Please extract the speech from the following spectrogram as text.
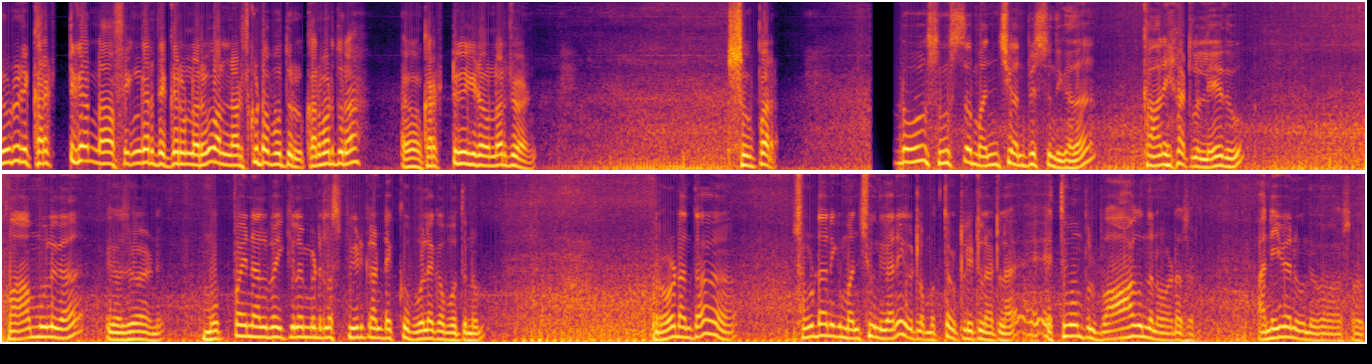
చూడు కరెక్ట్గా నా ఫింగర్ దగ్గర ఉన్నారు వాళ్ళు నడుచుకుంటూ పోతురు కనబడుతురా? కరెక్ట్గా ఇక్కడ ఉన్నారు చూడండి. సూపర్. ఇప్పుడు చూస్తే మంచిగా అనిపిస్తుంది కదా? కానీ అట్లా లేదు. మామూలుగా ఇక చూడండి. ముప్పై నలభై కిలోమీటర్ల స్పీడ్ కంటే ఎక్కువ పోలేకపోతున్నాం. రోడ్ అంతా చూడడానికి మంచిగా ఉంది కానీ ఇట్లా మొత్తం ఇట్లా ఇట్లా అట్లా ఎత్తు వంపులు బాగుందన్నమాట అసలు. అనీవెన్ ఉంది అసలు.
